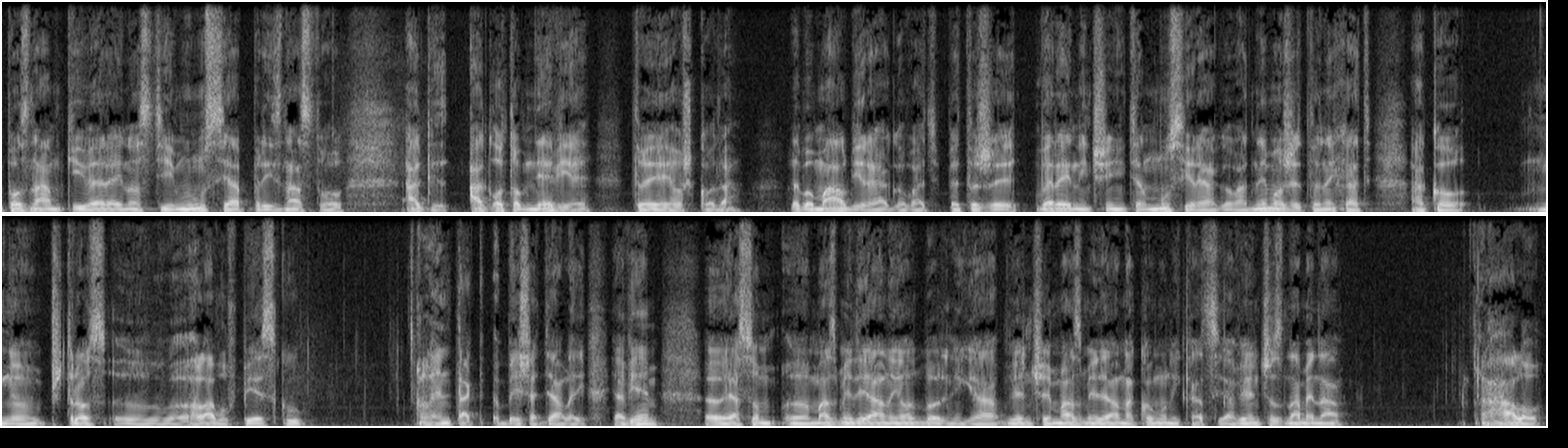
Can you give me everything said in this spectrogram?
poznámky verejnosti musia prísť na stôl. Ak, ak o tom nevie, to je jeho škoda lebo mal by reagovať, pretože verejný činiteľ musí reagovať. Nemôže to nechať ako no, pštros e, hlavu v piesku len tak bežať ďalej. Ja viem, e, ja som e, masmediálny odborník, ja viem, čo je masmediálna komunikácia, viem, čo znamená halo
